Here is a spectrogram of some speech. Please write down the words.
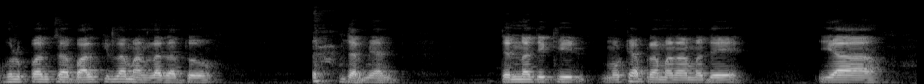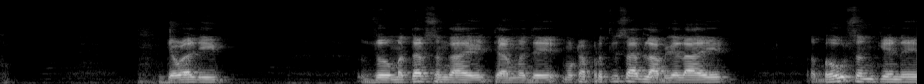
घोलपांचा बालकिल्ला मानला जातो. दरम्यान त्यांना देखील मोठ्या प्रमाणामध्ये या देवळाली जो मतदारसंघ आहे त्यामध्ये मोठा प्रतिसाद लाभलेला आहे. बहुसंख्येने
